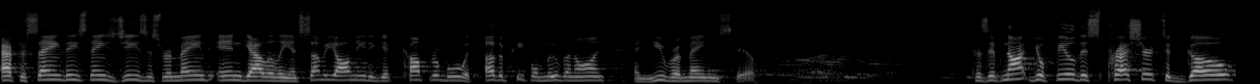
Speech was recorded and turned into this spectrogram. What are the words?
After saying these things, Jesus remained in Galilee. And some of y'all need to get comfortable with other people moving on and you remaining still. Because if not, you'll feel this pressure to go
